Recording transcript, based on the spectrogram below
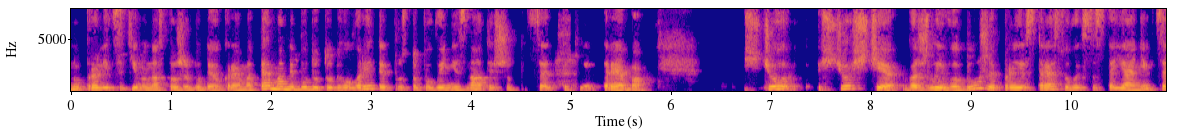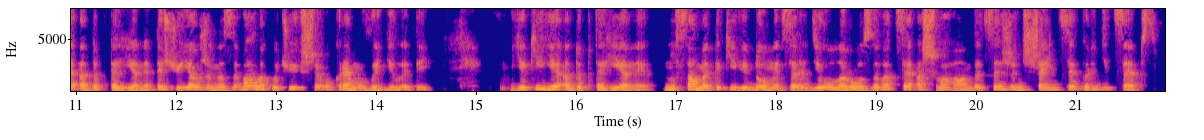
Ну, про ліцитін у нас теж буде окрема тема, не буду тут говорити, просто повинні знати, що це таке треба. Що, що ще важливо дуже при стресових состояннях? Це адаптогени. Те, що я вже називала, хочу їх ще окремо виділити. Які є адаптогени? Ну, саме такі відомі: це радіола розова, це ашваганда, це женьшень, це кардіцепс.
